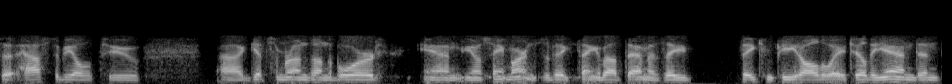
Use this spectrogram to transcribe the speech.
to has to be able to uh, get some runs on the board. And you know St. Martin's the big thing about them is they they compete all the way till the end and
